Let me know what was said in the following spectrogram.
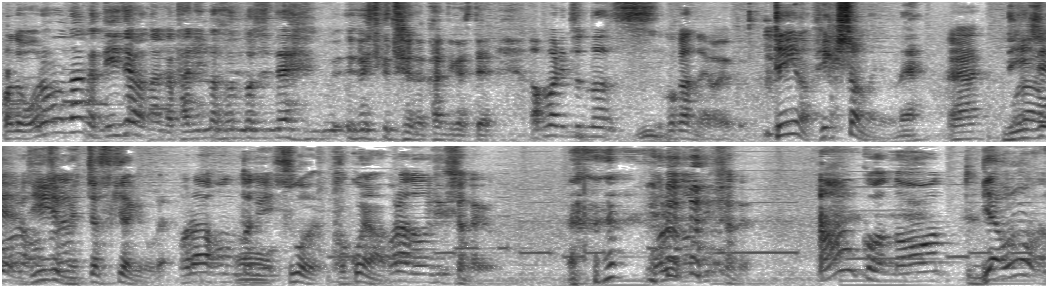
まあでも俺もなんか DJ はなんか他人のふんどしで 飯食ってるような感じがして、あんまりちょっとわかんないわ、よく。っていうのはフィクションだけどね。え？DJ、DJ めっゃ。ちゃ好きだけど俺。俺は本当にうん、すごい、かっこいいな。俺はノンフィクションだけど。俺はノンフィクションだよ。なんかなーって。いや、俺も、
